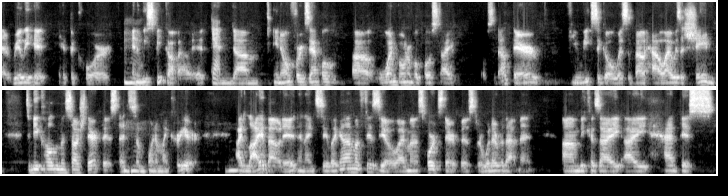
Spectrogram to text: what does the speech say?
That really hit hit the core." Mhm. And we speak about it. Yeah. And um, you know, for example, uh, one vulnerable post I posted out there a few weeks ago was about how I was ashamed to be called a massage therapist at some point in my career. Mhm. I'd lie about it and I'd say like I'm a physio, I'm a sports therapist, or whatever that meant, um, because I I had this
